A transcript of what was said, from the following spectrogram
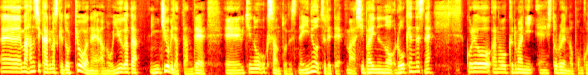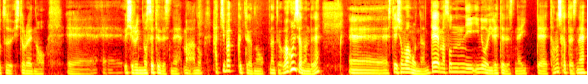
えー、まあ話変わりますけど、今日はね、あの、夕方、日曜日だったんで、えー、うちの奥さんとですね、犬を連れて、まあ柴犬の老犬ですね。これをあの車に、えー、シトロエンのポンコツシトロエンの、えー、後ろに乗せてですね、まあ、あのハッチバックっていうあのなんていうかワゴン車なんでね、えー、ステーションワゴンなんで、まあ、そんなに犬を入れてですね行って楽しかったですね。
